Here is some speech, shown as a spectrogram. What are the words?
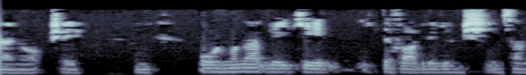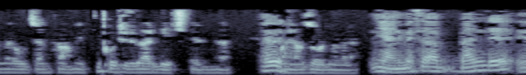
yani o şey. Yani ormana belki ilk defa bile girmiş insanlar olacağını tahmin ettim. Koşucular geçtiğinden evet. bayağı zorlanarak. Yani mesela ben de e,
